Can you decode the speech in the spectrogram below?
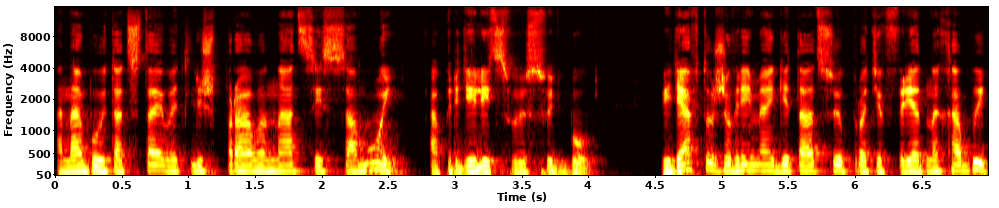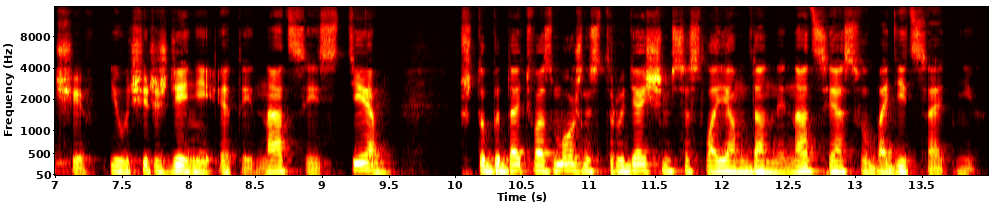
она будет отстаивать лишь право нации самой определить свою судьбу, ведя в то же время агитацию против вредных обычаев и учреждений этой нации с тем, чтобы дать возможность трудящимся слоям данной нации освободиться от них.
